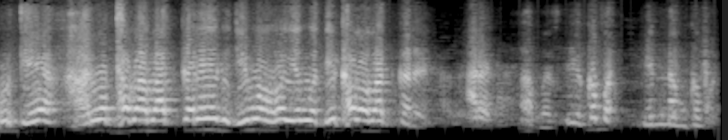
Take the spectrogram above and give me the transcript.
પોતે હારો થવા વાત કરે કે જેવો હોય એવો દેખાવા વાત કરે. એ કપટ એનું નામ કપટ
